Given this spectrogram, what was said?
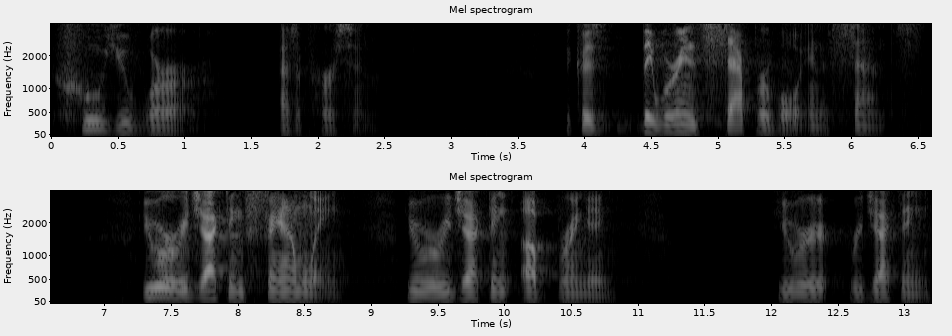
who you were as a person because they were inseparable in a sense. You were rejecting family. You were rejecting upbringing. You were rejecting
